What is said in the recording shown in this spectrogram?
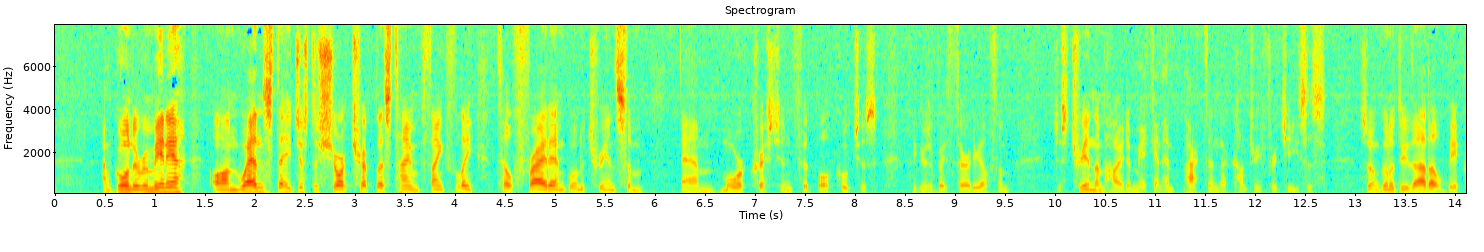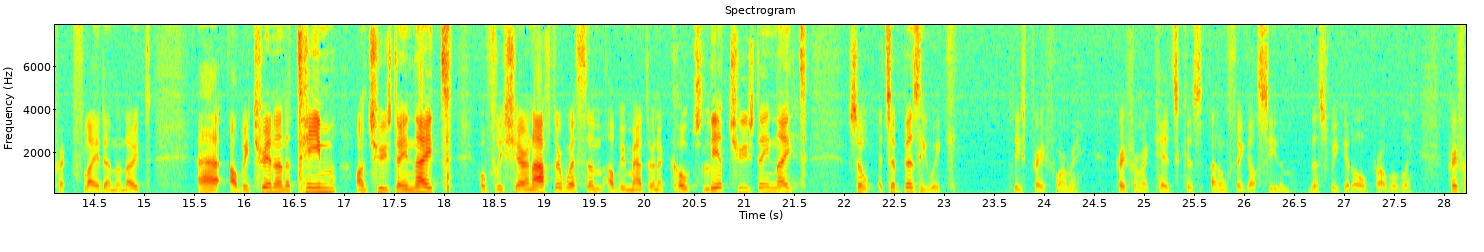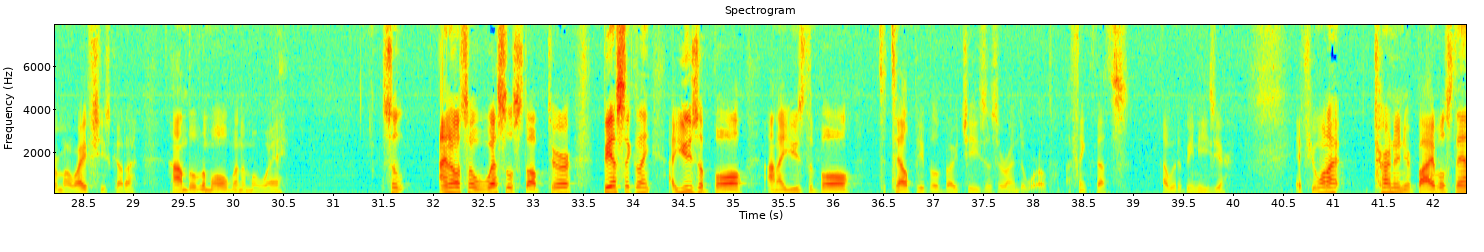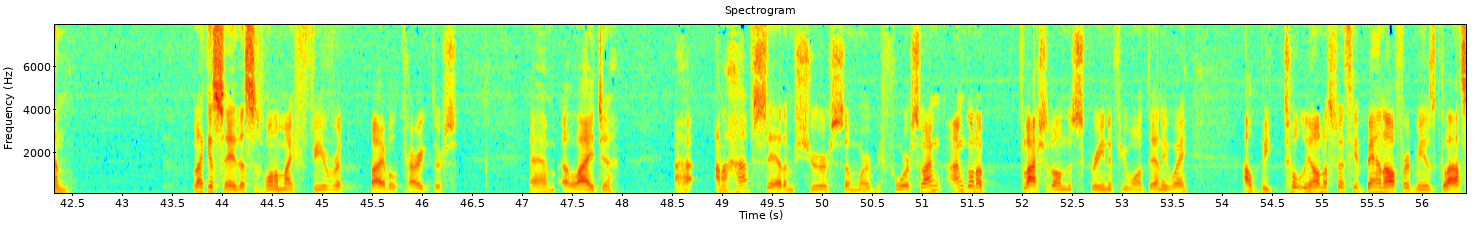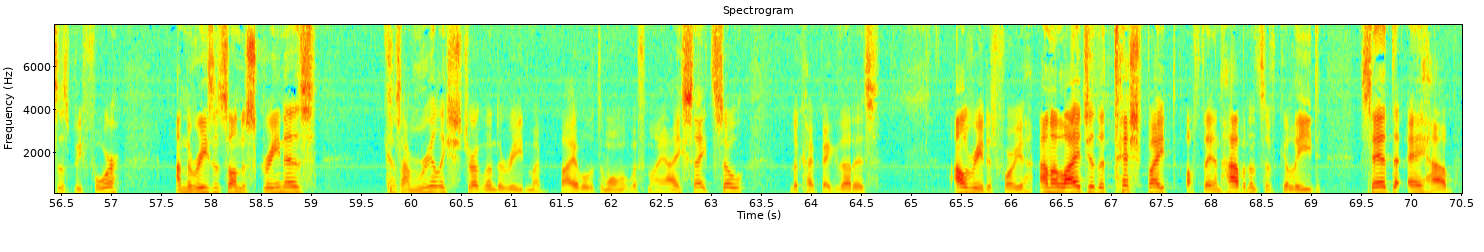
I'm going to Romania on Wednesday, just a short trip this time, thankfully, till Friday. I'm going to train some um, more Christian football coaches. I think there's about 30 of them. Just train them how to make an impact in their country for Jesus. So I'm going to do that. It'll be a quick flight in and out. Uh, I'll be training a team on Tuesday night, hopefully sharing after with them. I'll be mentoring a coach late Tuesday night. So it's a busy week. Please pray for me. Pray for my kids because I don't think I'll see them this week at all, probably. Pray for my wife. She's got to handle them all when I'm away. So I know it's a whistle stop tour. Basically, I use a ball and I use the ball to tell people about Jesus around the world. I think that's that would have been easier. If you want to turn in your Bibles, then, like I say, this is one of my favorite Bible characters, um, Elijah. Uh, and I have said, I'm sure, somewhere before. So I'm, I'm going to flash it on the screen if you want anyway. I'll be totally honest with you. Ben offered me his glasses before. And the reason it's on the screen is because I'm really struggling to read my Bible at the moment with my eyesight. So look how big that is. I'll read it for you. And Elijah the Tishbite of the inhabitants of Gilead said to Ahab,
